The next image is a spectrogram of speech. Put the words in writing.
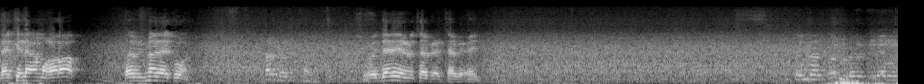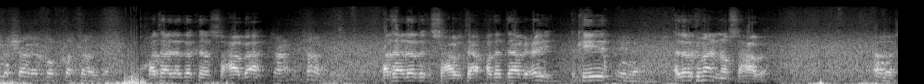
لكن لهم غراض طيب ماذا يكون؟ هذا الكامل شو دليل إنه تابع التابعين؟ إن من مشايخ القتادة. قتادة ذكر الصحابة؟ تابع قتادة ذكر الصحابة؟ قتادة تابعي أكيد. إيه. نعم أدرك من الصحابة؟ أنس.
